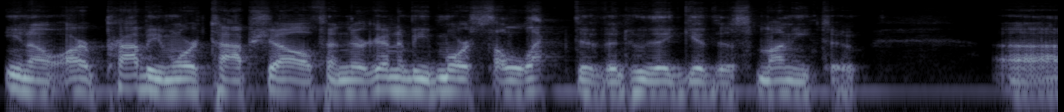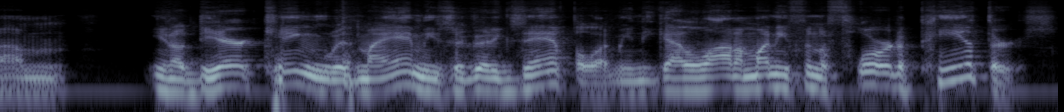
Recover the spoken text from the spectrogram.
you know are probably more top shelf, and they're going to be more selective in who they give this money to. Um, you know, D'Eriq King with Miami is a good example. I mean, he got a lot of money from the Florida Panthers,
